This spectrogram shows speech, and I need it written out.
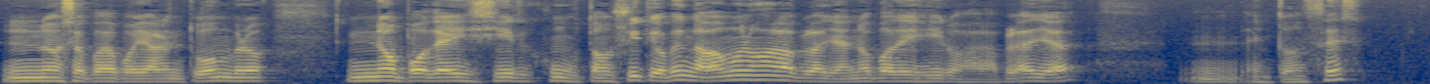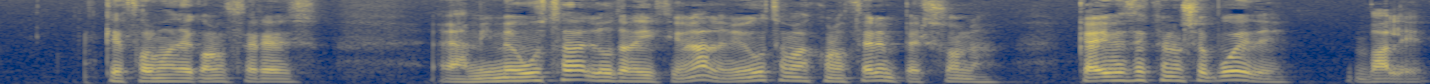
no se puede apoyar en tu hombro, no podéis ir junto a un sitio, venga, vámonos a la playa, no podéis iros a la playa. Mm, entonces, ¿qué forma de conocer es? A mí me gusta lo tradicional, a mí me gusta más conocer en persona. ¿Que hay veces que no se puede? Vale,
